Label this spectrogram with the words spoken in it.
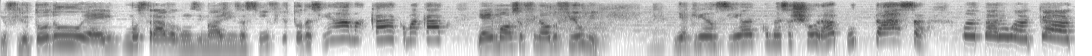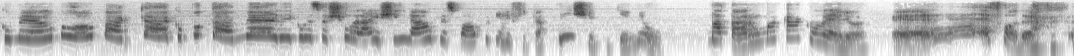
E o filho todo, aí ele mostrava algumas imagens assim, o filho todo assim, ah, macaco, macaco. E aí mostra o final do filme. E a criancinha começa a chorar, putaça. Mataram um macaco, meu, pô, macaco, puta merda. E começa a chorar e xingar o pessoal, porque ele fica triste, porque, meu, mataram um macaco, velho. É, é foda.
